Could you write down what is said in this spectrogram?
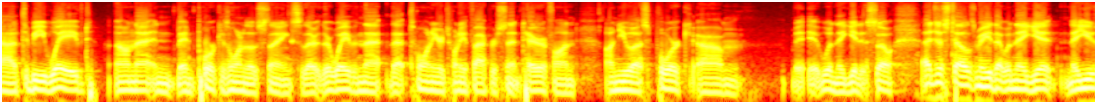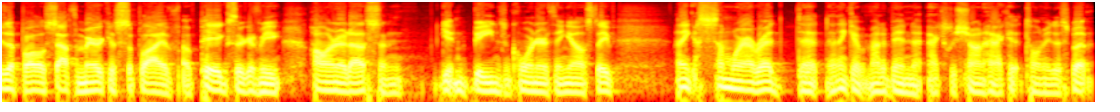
uh, to be waived on that, and, and, pork is one of those things. So they're, they're waiving that that twenty or twenty five percent tariff on on U.S. pork. Um, it, when they get it, so that just tells me that when they get they use up all of South America's supply of, of pigs, they're going to be hollering at us and getting beans and corn and everything else. They've, I think somewhere I read that I think it might have been actually Sean Hackett told me this, but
